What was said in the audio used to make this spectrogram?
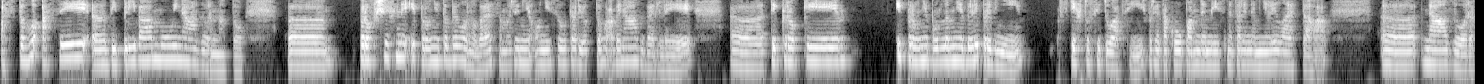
A z toho asi uh, vyplývá můj názor na to. Uh, pro všechny i pro ně to bylo nové. Samozřejmě oni jsou tady od toho, aby nás vedli. Ty kroky i pro ně podle mě byly první v těchto situacích, protože takovou pandemii jsme tady neměli léta. názor.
